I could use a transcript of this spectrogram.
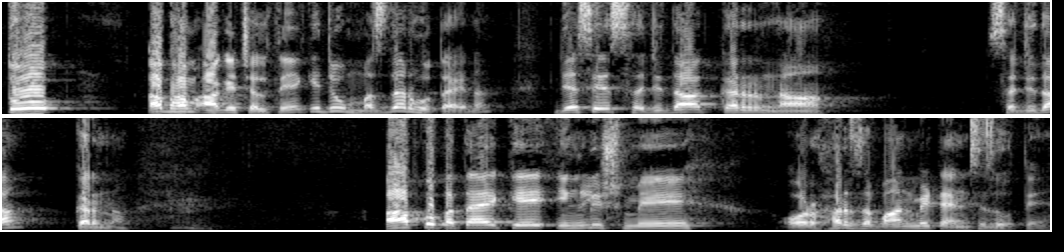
تو اب ہم آگے چلتے ہیں کہ جو مزدر ہوتا ہے نا، جیسے سجدہ کرنا۔ سجدہ کرنا۔ آپ کو پتا ہے کہ انگلش میں اور ہر زبان میں ٹینسز ہوتے ہیں۔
